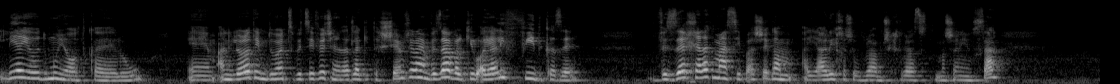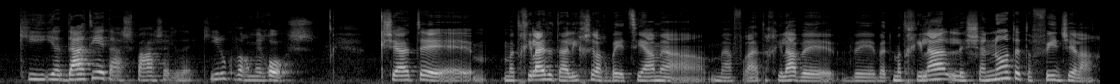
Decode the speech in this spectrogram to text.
לי היו דמויות כאלו, אה, אני לא יודעת אם דמויות ספציפיות שאני יודעת להגיד את השם שלהם וזה, אבל כאילו היה לי פיד כזה. וזה חלק מהסיבה שגם היה לי חשוב להמשיך ולעשות את מה שאני עושה, כי ידעתי את ההשפעה של זה, כאילו כבר מראש. כשאת uh, מתחילה את התהליך שלך ביציאה מה, מהפרעת אכילה ו, ו, ואת מתחילה לשנות את הפיד שלך,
